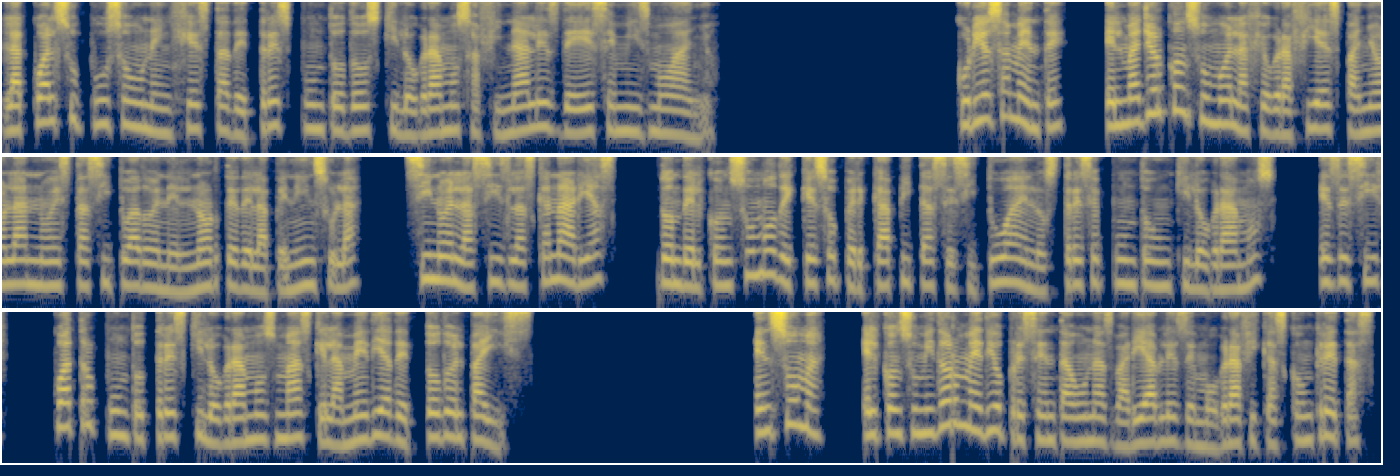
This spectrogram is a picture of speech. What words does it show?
la cual supuso una ingesta de 3.2 kilogramos a finales de ese mismo año. Curiosamente, el mayor consumo en la geografía española no está situado en el norte de la península, sino en las Islas Canarias, donde el consumo de queso per cápita se sitúa en los 13.1 kilogramos, es decir, 4.3 kilogramos más que la media de todo el país. En suma, el consumidor medio presenta unas variables demográficas concretas,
